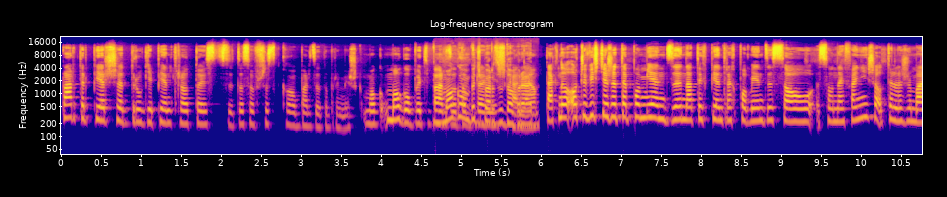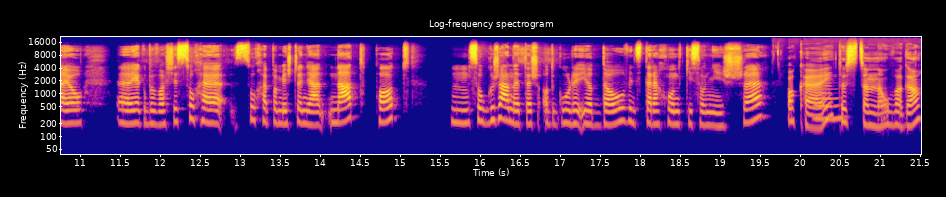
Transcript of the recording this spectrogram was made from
parter, pierwsze, drugie piętro, to, jest, to są wszystko bardzo dobre mieszkania. Mog mogą być bardzo mogą dobre być bardzo mieszkania. dobre. Tak, no oczywiście, że te pomiędzy, na tych piętrach pomiędzy są, są najfajniejsze o tyle, że mają e, jakby właśnie suche, suche pomieszczenia nad, pod, mm, są grzane też od góry i od dołu, więc te rachunki są niższe. Okej, okay, to jest cenna uwaga.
